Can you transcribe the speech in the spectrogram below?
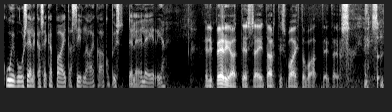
kuivuu selkä sekä paita sillä aikaa, kun pystyttelee leiriä. Eli periaatteessa ei tarvitsisi vaihtovaatteita, jos, jos on...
